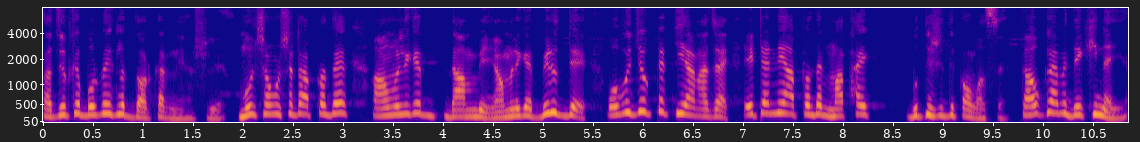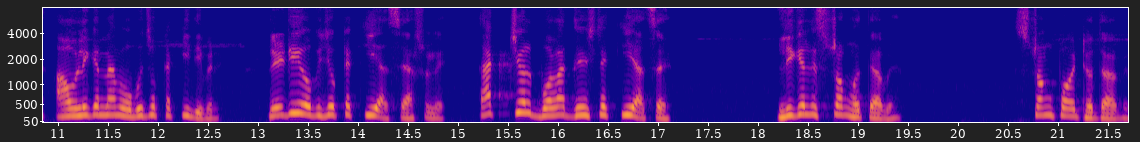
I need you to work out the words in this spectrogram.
তাজুলকে বলবে এগুলো দরকার নেই আসলে। মূল সমস্যাটা আপনাদের আওয়ামী লীগের দামবে আওয়ামী লীগের বিরুদ্ধে অভিযোগটা কি আনা যায়, এটা নিয়ে আপনাদের মাথায় বুদ্ধিশুদ্ধি কম আছে। কাউকে আমি দেখি নাই। আওয়ামী লীগের নামে অভিযোগটা কি দিবেন? রেডি অভিযোগটা কি আছে আসলে? অ্যাকচুয়াল বলার জিনিসটা কি আছে? লিগালি স্ট্রং হতে হবে। স্ট্রং পয়েন্ট হতে হবে।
